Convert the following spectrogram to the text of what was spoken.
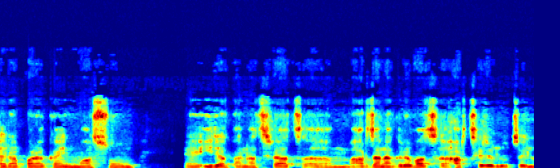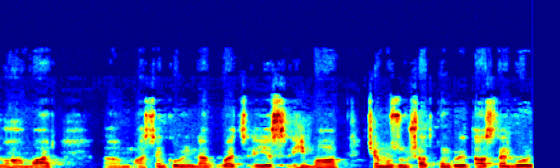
հրապարակային մասում իրականացրած արձանագրված հարցերը լուծելու համար ասենք օրինակ, բայց ես հիմա չեմ ուզում շատ կոնկրետացնել, որ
